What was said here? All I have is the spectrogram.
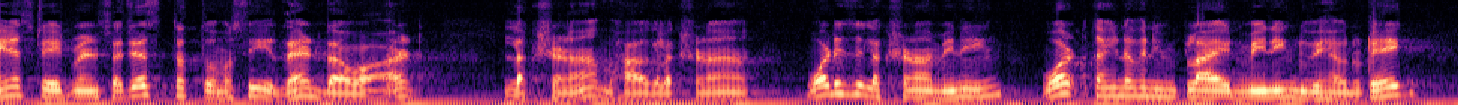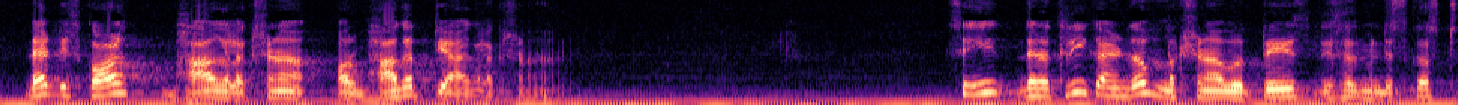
in statement such as तत्वमसि that the word lakshana bhaga lakshana what is the lakshana meaning what kind of an implied meaning do we have to take that is called bhaga lakshana और भाग त्याग लक्षण See, there are three kinds of Lakshana Vrittis. This has been discussed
